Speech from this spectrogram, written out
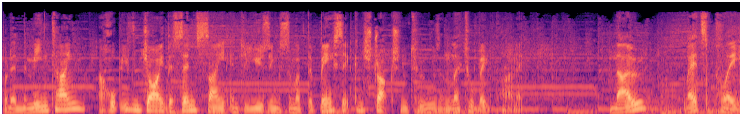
but in the meantime, I hope you've enjoyed this insight into using some of the basic construction tools in Little Big Planet. Now, let's play.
